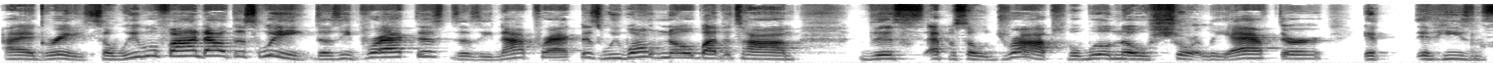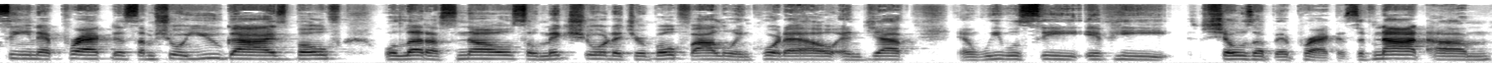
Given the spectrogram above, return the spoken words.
I agree. So we will find out this week. Does he practice? Does he not practice? We won't know by the time this episode drops, but we'll know shortly after if if he's seen at practice. I'm sure you guys both will let us know. So make sure that you're both following Cordell and Jeff, and we will see if he shows up at practice. If not, um,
